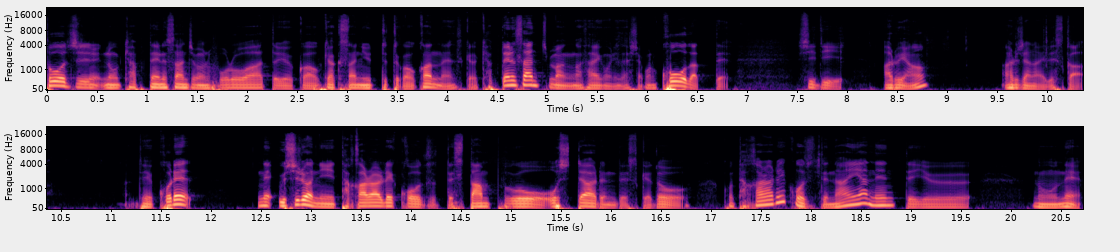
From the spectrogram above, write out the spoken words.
当時のキャプテン・ルサンチマンのフォロワーというか、お客さんに言ってたかわかんないんですけど、キャプテン・ルサンチマンが最後に出したこのコーダって CD あるやん？あるじゃないですか。で、これ、ね、後ろに宝レコーズってスタンプを押してあるんですけど、この宝レコーズってなんやねんっていうのをね、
